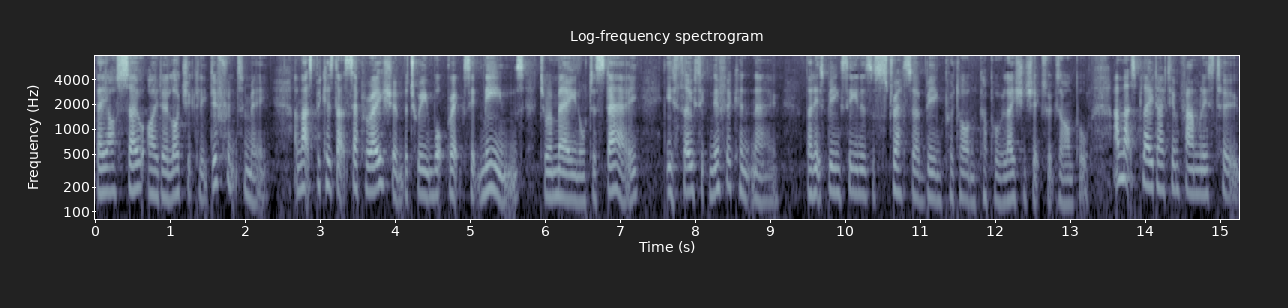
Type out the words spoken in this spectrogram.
They are so ideologically different to me. And that's because that separation between what Brexit means to remain or to stay is so significant now that it's being seen as a stressor being put on couple relationships, for example. And that's played out in families too.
